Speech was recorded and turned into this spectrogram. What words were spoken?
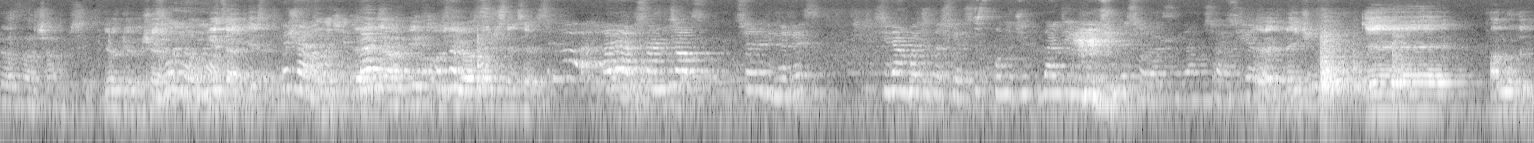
biraz daha açar mısınız? Yok yok şey yok. Yeter yeter. Yeter. Evet, bir zaman- cevap verirseniz evet. Ali abi sen çal, söyle bir nefes. Sinan Bacı da söylesin. Onu bence yürüyüşünde sorarsın. Evet, peki. Ee, anladım.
